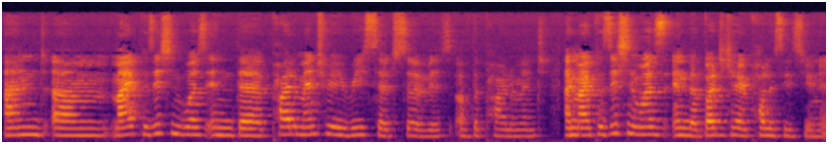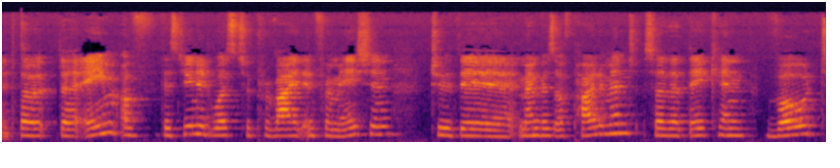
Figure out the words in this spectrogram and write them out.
And um, my position was in the Parliamentary Research Service of the Parliament. And my position was in the Budgetary Policies Unit. So the aim of this unit was to provide information to the members of parliament so that they can vote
